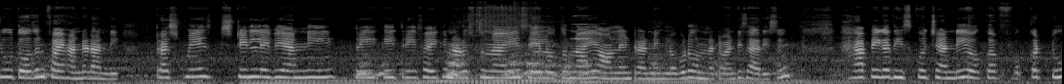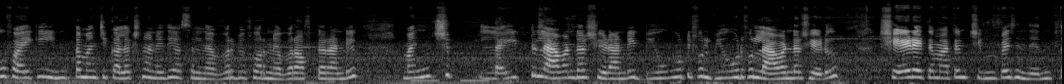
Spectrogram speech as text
two thousand five hundred అండి. ట్రస్ట్ మీ స్టిల్ ఇవి అన్నీ త్రీకి త్రీ ఫైవ్కి నడుస్తున్నాయి సేల్ అవుతున్నాయి ఆన్లైన్ ట్రెండింగ్లో కూడా ఉన్నటువంటి శారీస్ హ్యాపీగా తీసుకొచ్చండి. ఒక ఒక టూ ఫైవ్కి ఇంత మంచి కలెక్షన్ అనేది అసలు నెవర్ బిఫోర్ నెవర్ ఆఫ్టర్ అండి. మంచి లైట్ లావెండర్ షేడ్ అండి. Beautiful beautiful lavender shade. Shade అయితే మాత్రం చింపేసింది. ఎంత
